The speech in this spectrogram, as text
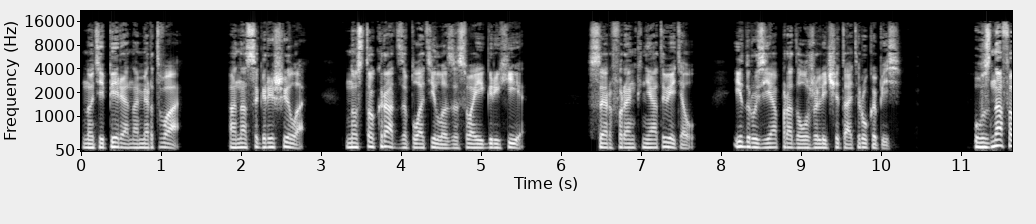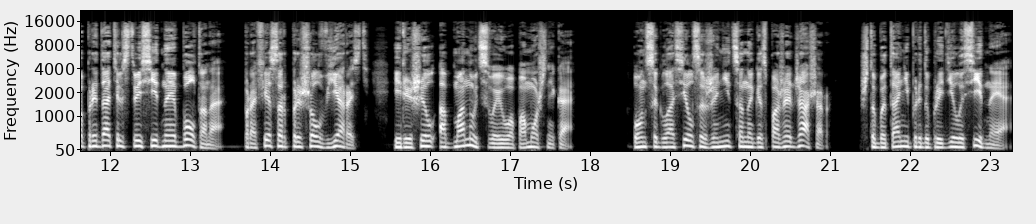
«Но теперь она мертва. Она согрешила, но сто крат заплатила за свои грехи. Сэр Фрэнк не ответил, и друзья продолжили читать рукопись. Узнав о предательстве Сиднея Болтона, профессор пришел в ярость и решил обмануть своего помощника. Он согласился жениться на госпоже Джашер, чтобы та не предупредила Сиднея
